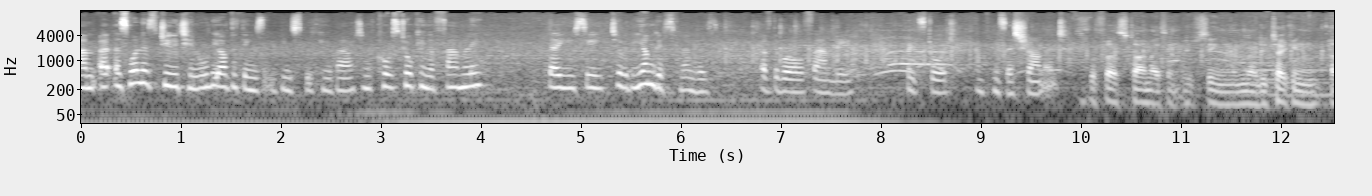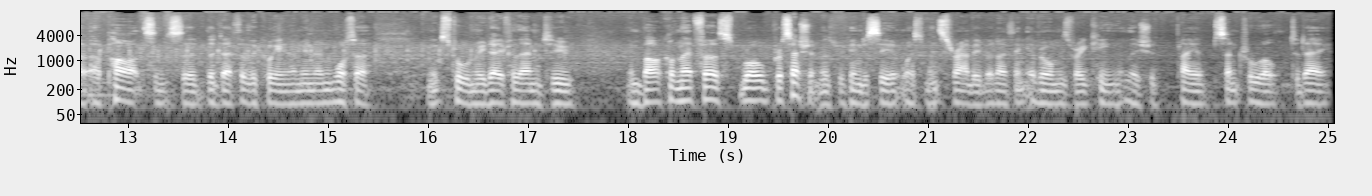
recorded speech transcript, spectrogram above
um, as well as duty and all the other things that you've been speaking about. And of course, talking of family, there you see two of the youngest members of the royal family, Prince George and Princess Charlotte. It's the first time I think we've seen them really taking a, a part since uh, the death of the Queen. I mean, and what a, an extraordinary day for them to embark on their first royal procession, as we're going to see at Westminster Abbey. But I think everyone was very keen that they should play a central role today.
